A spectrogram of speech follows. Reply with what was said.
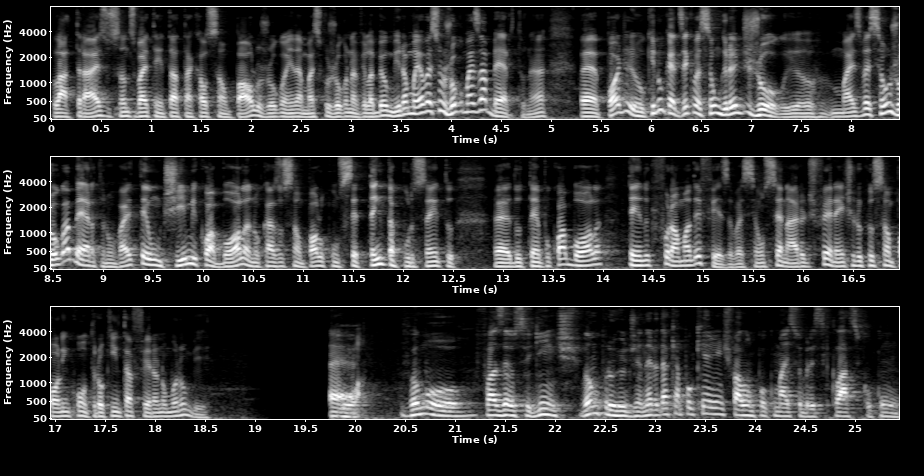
lá atrás, o Santos vai tentar atacar o São Paulo, o jogo ainda mais que o jogo na Vila Belmiro. Amanhã vai ser um jogo mais aberto, né? É, pode, o que não quer dizer que vai ser um grande jogo, mas vai ser um jogo aberto. Não vai ter um time com a bola, no caso o São Paulo com 70% é, do tempo com a bola, tendo que furar uma defesa. Vai ser um cenário diferente do que o São Paulo encontrou quinta-feira no Morumbi. É. Boa. Vamos fazer o seguinte, vamos para o Rio de Janeiro. Daqui a pouquinho a gente fala um pouco mais sobre esse clássico com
